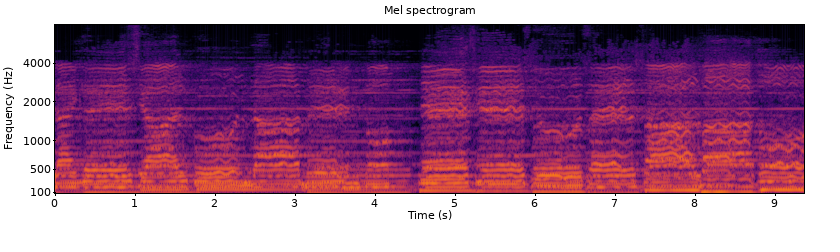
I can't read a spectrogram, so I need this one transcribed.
la iglesia al fundamento es Jesús el Salvador.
